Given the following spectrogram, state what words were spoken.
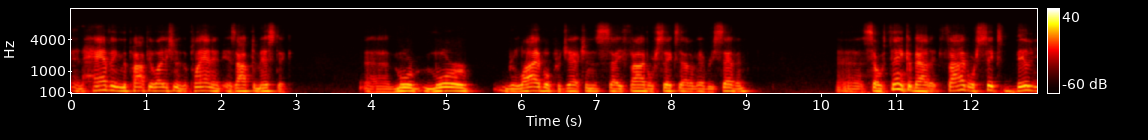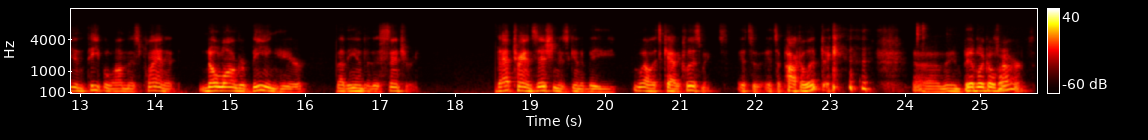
And having the population of the planet is optimistic. Uh, more more reliable projections say five or six out of every seven. Uh, so think about it: five or six billion people on this planet no longer being here by the end of this century. That transition is going to be well, it's cataclysmic. It's a it's apocalyptic um, in biblical terms.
